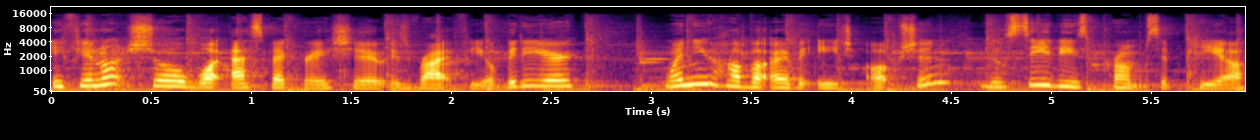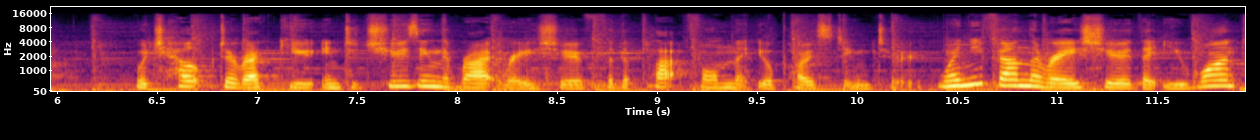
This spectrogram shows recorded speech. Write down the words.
If you're not sure what aspect ratio is right for your video, when you hover over each option, you'll see these prompts appear which help direct you into choosing the right ratio for the platform that you're posting to. When you found the ratio that you want,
